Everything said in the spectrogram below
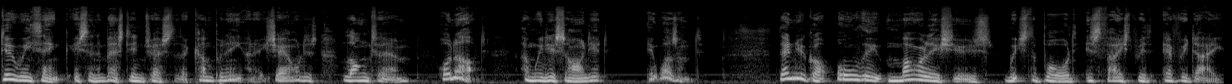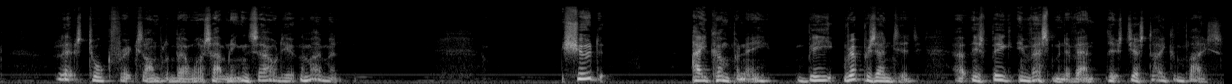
do we think it's in the best interest of the company and its shareholders long term or not? And we decided it wasn't. Then you've got all the moral issues which the board is faced with every day. Let's talk, for example, about what's happening in Saudi at the moment. Should a company be represented at this big investment event that's just taken place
